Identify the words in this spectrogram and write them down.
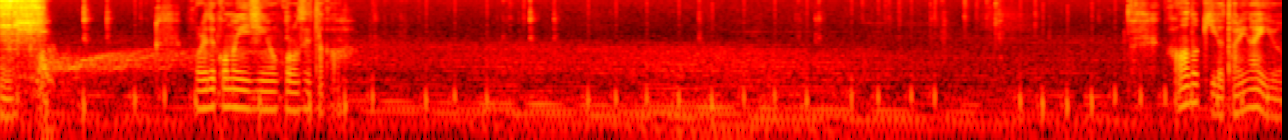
よしこれでこの偉人を殺せたか。カードキーが足りないよ。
